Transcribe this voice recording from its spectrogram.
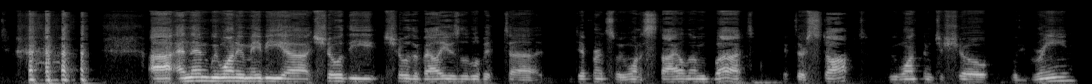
uh, and then we want to maybe uh, show the show the values a little bit uh, different. So we want to style them, but if they're stopped, we want them to show with green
